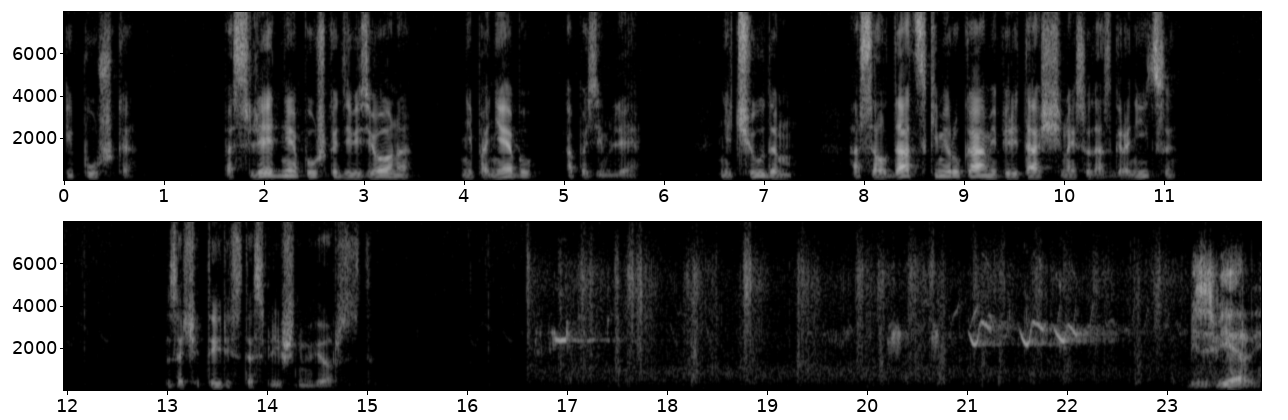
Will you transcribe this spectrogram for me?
и пушка. Последняя пушка дивизиона не по небу, а по земле. Не чудом, а солдатскими руками перетащенная сюда с границы за четыреста с лишним верст. Без веры,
